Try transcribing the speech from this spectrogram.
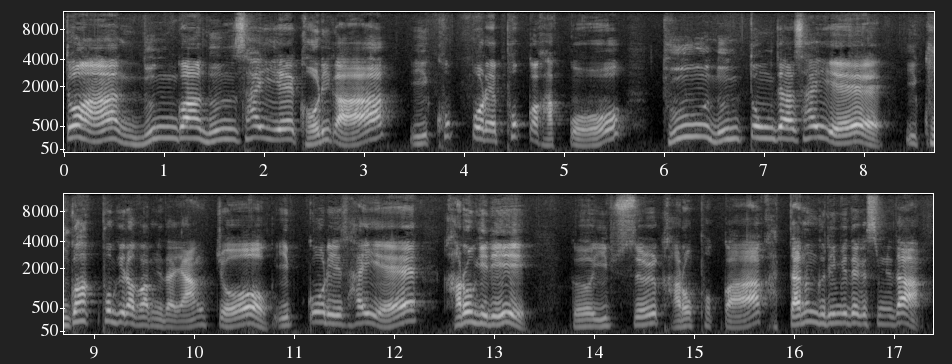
또한 눈과 눈 사이의 거리가 이 콧볼의 폭과 같고 두 눈동자 사이에 이 구각폭이라고 합니다. 양쪽 입꼬리 사이에 가로 길이 그 입술 가로폭과 같다는 그림이 되겠습니다.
